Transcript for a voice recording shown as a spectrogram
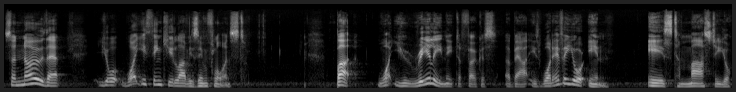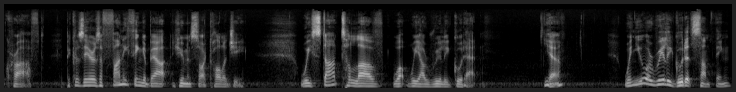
So know that your, what you think you love is influenced. But what you really need to focus about is whatever you're in is to master your craft. Because there is a funny thing about human psychology. We start to love what we are really good at. Yeah? When you are really good at something,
